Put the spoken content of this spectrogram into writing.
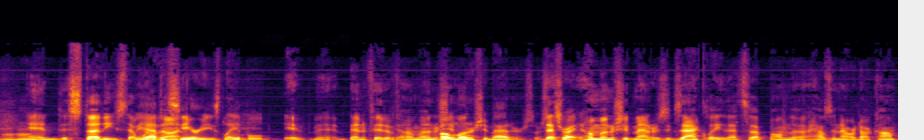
and the studies that We were have done. a series labeled uh, benefit of home ownership. Home Ownership Matters. or That's right. like Home ownership matters. Exactly. That's up on the housinghour.com.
